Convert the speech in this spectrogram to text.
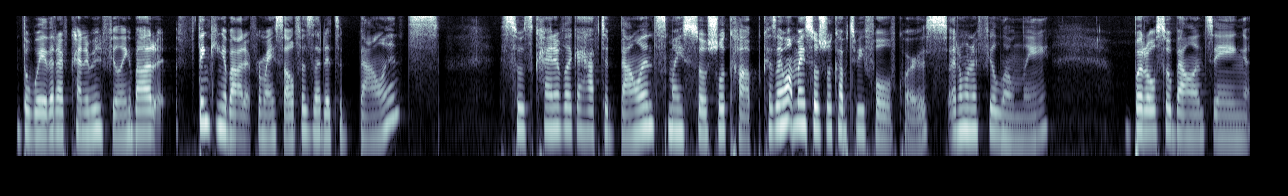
the way that I've kind of been feeling about it, thinking about it for myself is that it's a balance. So it's kind of like I have to balance my social cup because I want my social cup to be full, of course. I don't want to feel lonely, but also balancing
